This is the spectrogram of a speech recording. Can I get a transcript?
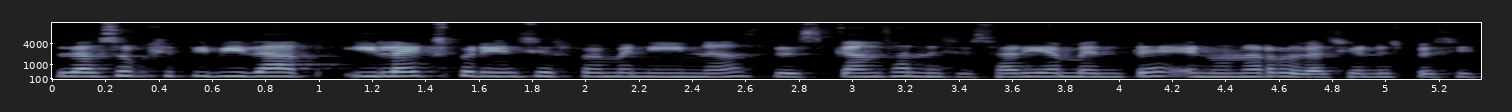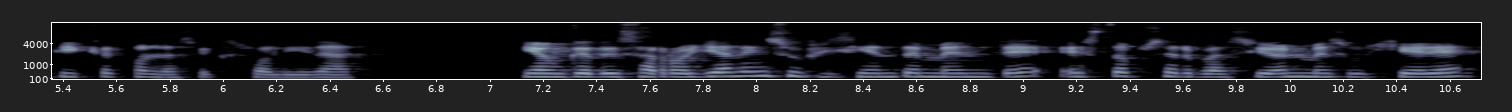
la subjetividad y las experiencias femeninas descansan necesariamente en una relación específica con la sexualidad, y aunque desarrollada insuficientemente, esta observación me sugiere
